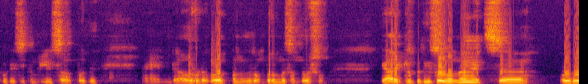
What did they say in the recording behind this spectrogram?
கூடிய சீக்கிரம் ரிலீஸ் ஆக போகுது. அண்ட் அவரோட ஒர்க் பண்ணது ரொம்ப ரொம்ப சந்தோஷம். கேரக்டர் பற்றி சொல்லணும்னா இட்ஸ் ஒரு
